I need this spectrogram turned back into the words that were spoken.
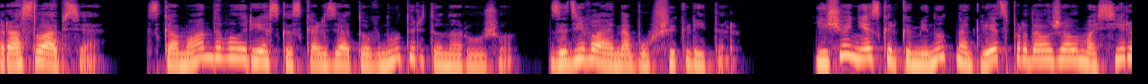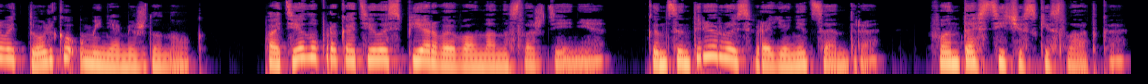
«Расслабься!» – скомандовал, резко скользя то внутрь, то наружу, задевая набухший клитор. Еще несколько минут наглец продолжал массировать только у меня между ног. По телу прокатилась первая волна наслаждения, концентрируясь в районе центра. Фантастически сладко.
